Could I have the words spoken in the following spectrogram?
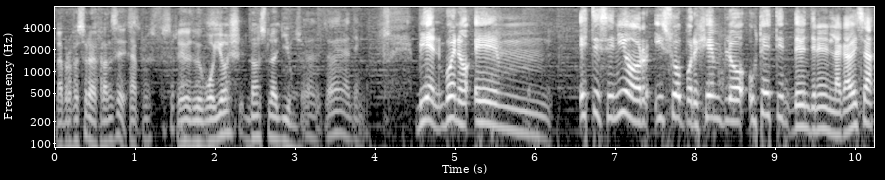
la profesora de francés. La profesora- Le Le Voyage dans le Lion. Yo todavía la tengo. Bien, bueno, em, este señor hizo, por ejemplo, ustedes te- deben tener en la cabeza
